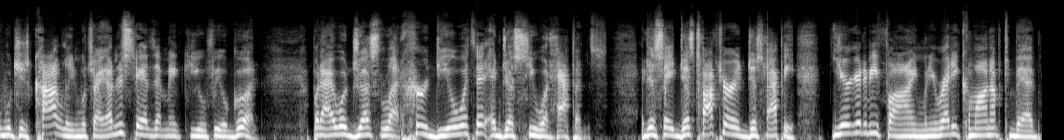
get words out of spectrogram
which is coddling, which I understand that make you feel good, but I would just let her deal with it and just see what happens. And just say, just talk to her and just happy. You're going to be fine. When you're ready, come on up to bed.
